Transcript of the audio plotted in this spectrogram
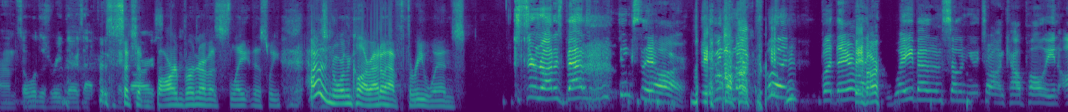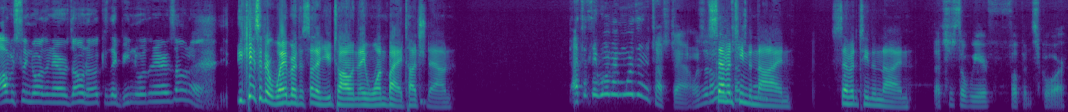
Um, so we'll just read theirs after. This is such a barn burner of a slate this week. How does Northern Colorado have three wins? Because they're not as bad as everybody thinks they are. They I mean, they're not good, but they're They like are. way better than Southern Utah and Cal Poly, and obviously Northern Arizona because they beat Northern Arizona. You can't say they're way better than Southern Utah when they won by a touchdown. I thought they won by more than a touchdown. Was it 17 to 9. 17 to 9. That's just a weird flipping score.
